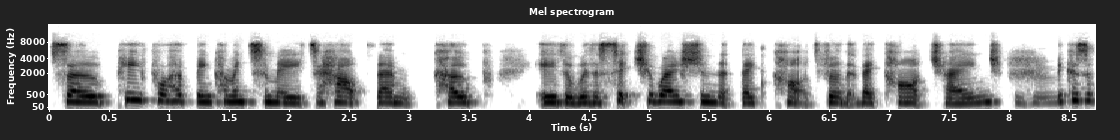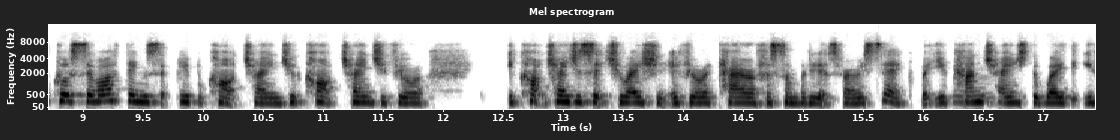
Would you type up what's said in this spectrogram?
So people have been coming to me to help them cope either with a situation that they can't feel that they can't change. Mm-hmm. Because of course there are things that people can't change. You can't change if you're you can't change a situation if you're a carer for somebody that's very sick, but you can mm-hmm. change the way that you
